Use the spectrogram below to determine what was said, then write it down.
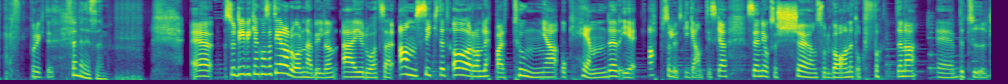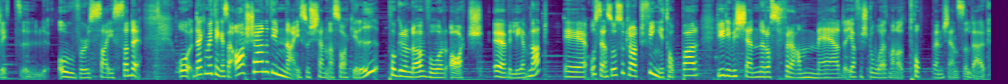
på riktigt. Feminism. Eh, Så det vi kan konstatera då av den här bilden är ju då att så här, ansiktet, öron, läppar, tunga och händer är absolut gigantiska. Sen är också könsorganet och fötterna eh, betydligt eh, oversizade. Och där kan man ju tänka så här, ja, könet är ju nice att känna saker i på grund av vår arts överlevnad. Eh, och sen så såklart fingertoppar, det är ju det vi känner oss fram med. Jag förstår att man har toppenkänsel där.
